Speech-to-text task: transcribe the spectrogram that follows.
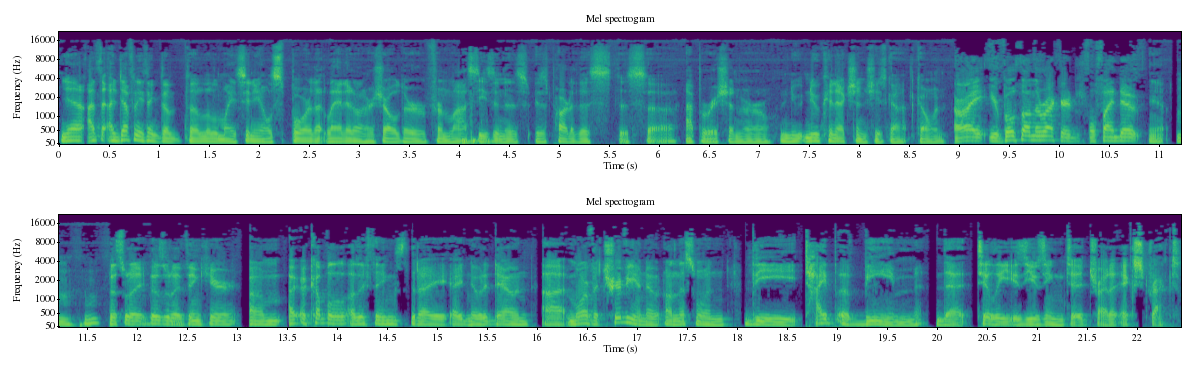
Yeah, I, th- I definitely think the the little mycelial spore that landed on her shoulder from last season is, is part of this this uh, apparition or new new connection she's got going. All right, you're both on the record. We'll find out. Yeah. hmm That's what I, that's what I think here. Um, a, a couple other things that I, I noted down. Uh, more of a trivia note on this one: the type of beam that Tilly is using to try to extract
